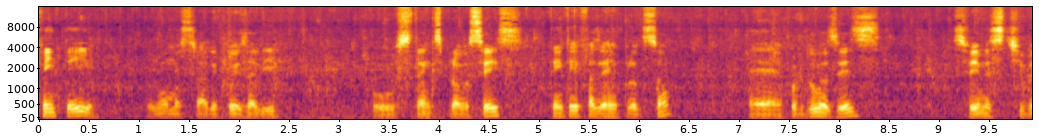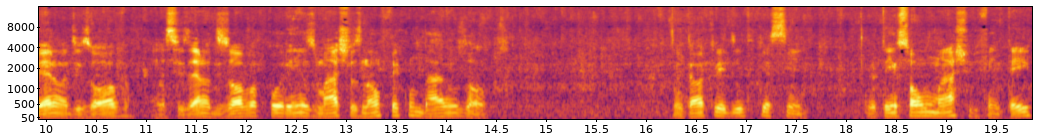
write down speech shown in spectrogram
fenteio, eu vou mostrar depois ali os tanques para vocês. Tentei fazer a reprodução é, por duas vezes as fêmeas tiveram a desova, elas fizeram a desova, porém os machos não fecundaram os ovos. Então acredito que assim, eu tenho só um macho de fenteio.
